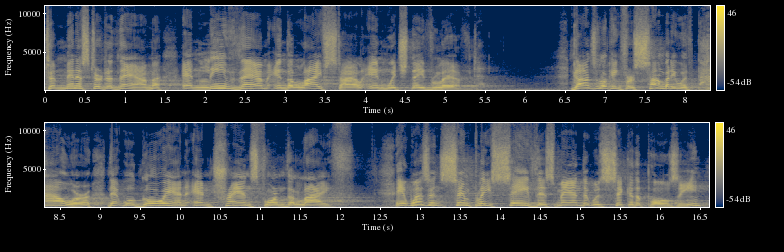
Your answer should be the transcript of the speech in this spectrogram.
to minister to them and leave them in the lifestyle in which they've lived. God's looking for somebody with power that will go in and transform the life. It wasn't simply save this man that was sick of the palsy,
